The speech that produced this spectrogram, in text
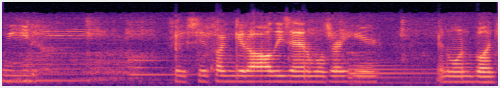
Weed. Okay, see if I can get all these animals right here in one bunch.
